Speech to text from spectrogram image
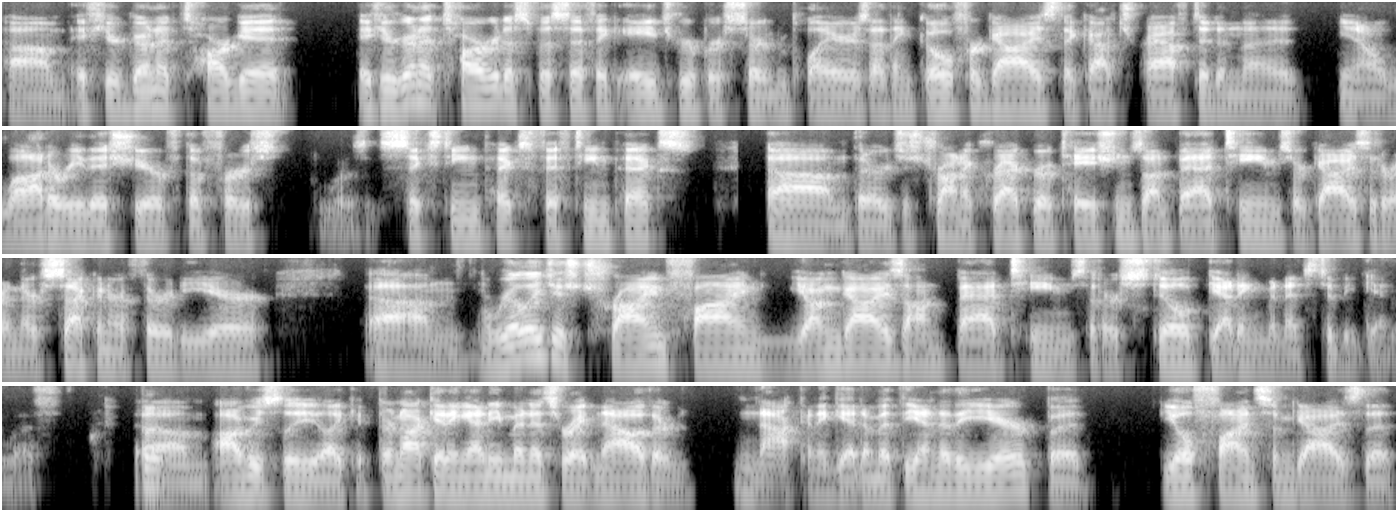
Um, if you're going to target if you're to target a specific age group or certain players, I think go for guys that got drafted in the you know lottery this year for the first was it 16 picks, 15 picks. Um, that are just trying to crack rotations on bad teams or guys that are in their second or third year. Um, really just try and find young guys on bad teams that are still getting minutes to begin with. But, um, obviously, like if they're not getting any minutes right now, they're not going to get them at the end of the year. But you'll find some guys that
